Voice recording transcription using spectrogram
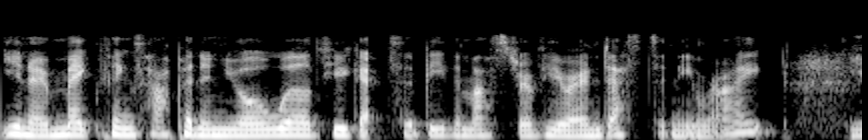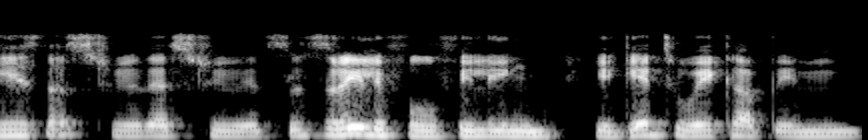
you know make things happen in your world you get to be the master of your own destiny right yes that's true that's true it's it's really fulfilling you get to wake up and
